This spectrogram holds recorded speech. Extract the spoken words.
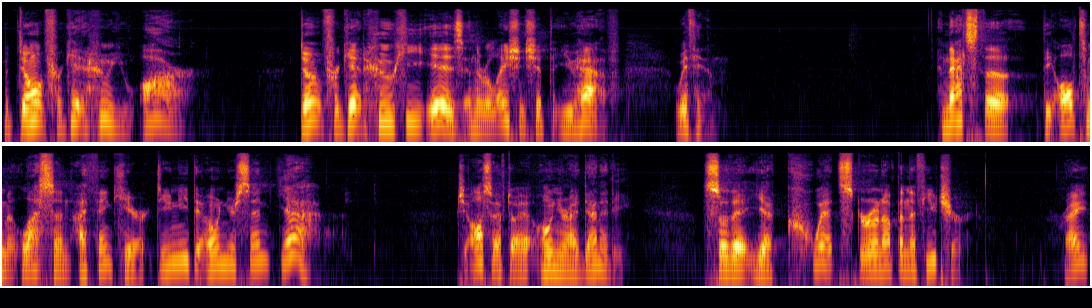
But don't forget who you are. Don't forget who He is and the relationship that you have with Him. And that's the, the ultimate lesson, I think, here. Do you need to own your sin? Yeah. But you also have to uh, own your identity so that you quit screwing up in the future, right?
